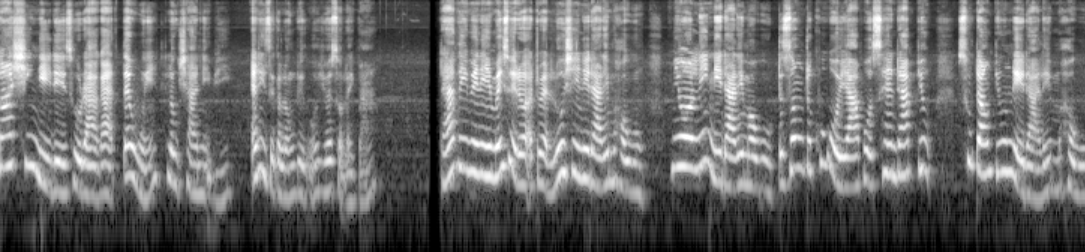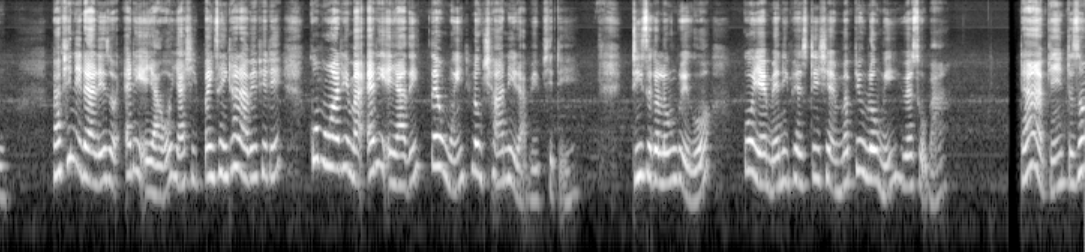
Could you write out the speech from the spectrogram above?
ကားရှိနေတယ်ဆိုတာကတက်ဝင်လှုပ်ရှားနေပြီအဲ့ဒီစကလုံးတွေကိုရွတ်ဆိုလိုက်ပါဒါသည်ပင်မိတ်ဆွေတို့အတွက်လိုရှင်နေတာလေးမဟုတ်ဘူးမျော်လင့်နေတာလေးမဟုတ်ဘူးတစုံတစ်ခုကိုရဖို့ဆန္ဒပြုဆူတောင်းပြုနေတာလေးမဟုတ်ဘူး ဘာဖြစ်နေတာလဲဆိုအဲ့ဒီအရာကိုရရှိပိန်ဆိုင်ထားတာပဲဖြစ်တယ်ကိုဘဝထဲမှာအဲ့ဒီအရာသည်သက်ဝင်လှုပ်ရှားနေတာပဲဖြစ်တယ်ဒီစကလုံးတွေကိုကိုယ့်ရဲ့ manifestation မပြုတ်လို့မီရွတ်ဆိုပါဒါအပြင်တစုံ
